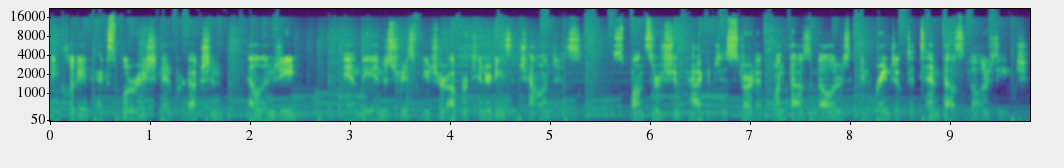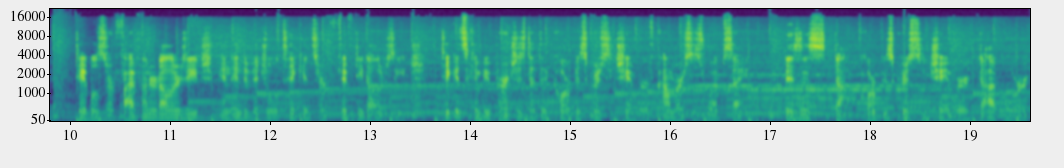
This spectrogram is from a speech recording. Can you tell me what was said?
including exploration and production, LNG, and the industry's future opportunities and challenges. Sponsorship packages start at $1,000 and range up to $10,000 each. Tables are $500 each, and individual tickets are $50 each. Tickets can be purchased at the Corpus Christi Chamber of Commerce's website, business.corpuschristichamber.org.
